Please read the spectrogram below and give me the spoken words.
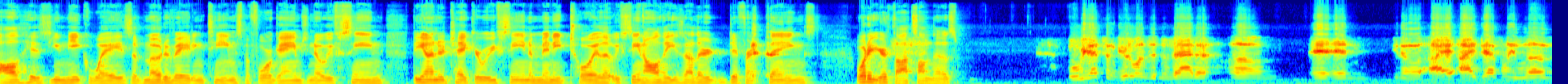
all his unique ways of motivating teams before games? You know, we've seen The Undertaker, we've seen a mini toilet, we've seen all these other different things. What are your thoughts on those? Well, we had some good ones in Nevada, um, and, and, you know, I, I definitely love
